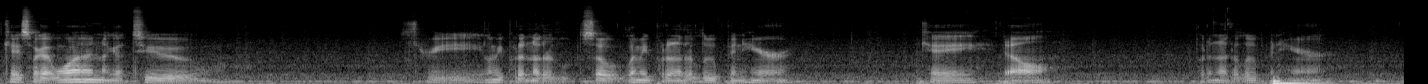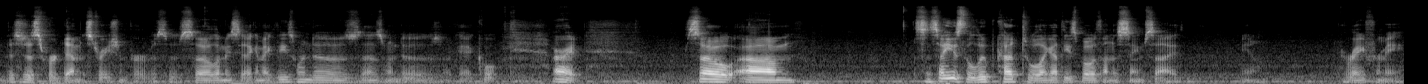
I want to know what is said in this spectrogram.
Okay, so I got one, I got two, three. Let me put another, so let me put another loop in here. K, L, put another loop in here. This is just for demonstration purposes. So let me see, I can make these windows, those windows. Okay, cool. All right. So um, since I use the loop cut tool, I got these both on the same side. You know, hooray for me.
